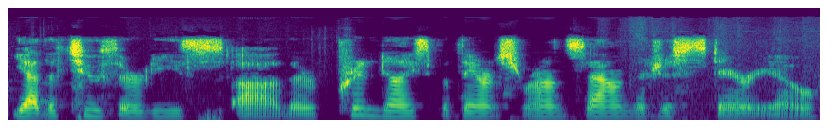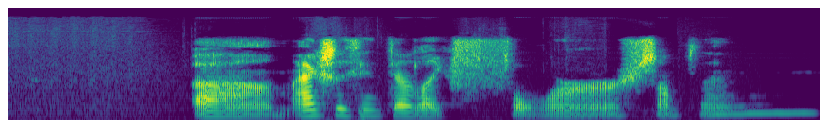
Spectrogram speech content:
Yeah, the 230s, uh, they're pretty nice, but they aren't surround sound, they're just stereo. Um, I actually think they're like 4 or something.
